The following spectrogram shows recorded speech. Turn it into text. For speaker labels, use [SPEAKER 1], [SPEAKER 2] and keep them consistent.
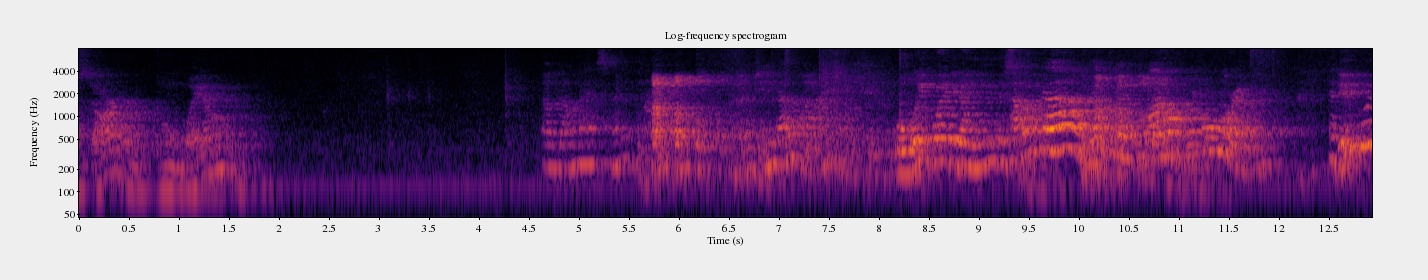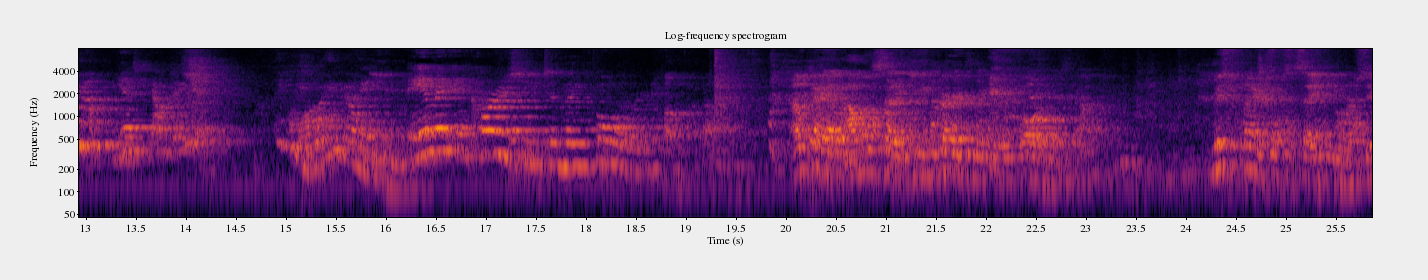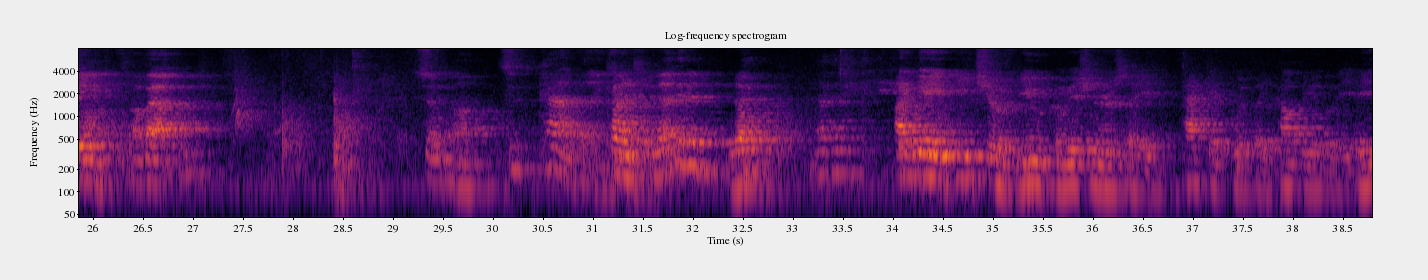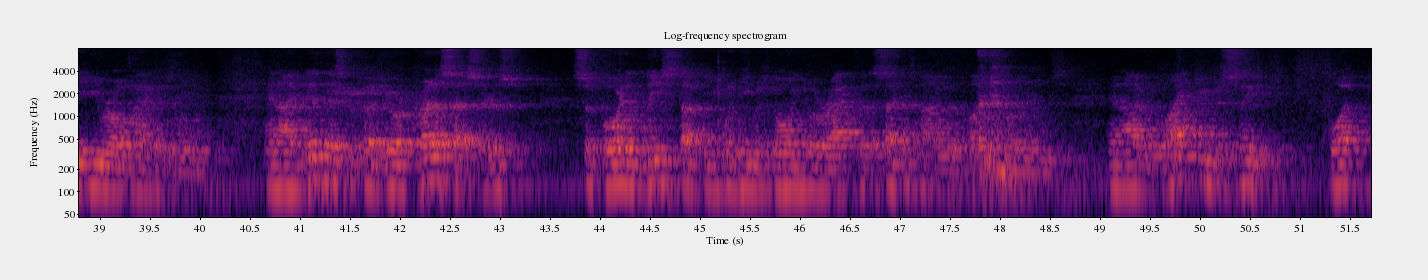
[SPEAKER 1] gonna start or gonna wait on?
[SPEAKER 2] Oh, don't ask me. Don't you know I.
[SPEAKER 1] Well, we waited on you, Miss.
[SPEAKER 2] Oh, no, y'all did before him.
[SPEAKER 1] Did we?
[SPEAKER 2] Yes, y'all did.
[SPEAKER 1] I think we waited on you.
[SPEAKER 2] Emmett encouraged you to move forward.
[SPEAKER 1] Okay, I'm gonna say you encouraged me to move forward. Mr. Clarence wants to say a few words, see, about some, uh, some kind.
[SPEAKER 3] Kind.
[SPEAKER 1] Nothing
[SPEAKER 3] No.
[SPEAKER 1] nothing.
[SPEAKER 3] I gave each of you commissioners a packet with a copy of the A Hero magazine. And I did this because your predecessors supported Lee Stuckey when he was going to Iraq for the second time with a bunch of Marines. And I would like you to see what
